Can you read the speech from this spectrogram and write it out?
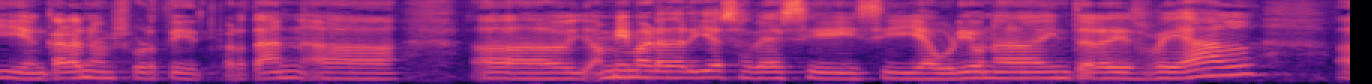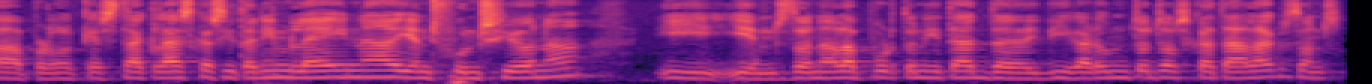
i encara no hem sortit. Per tant, eh, eh, a mi m'agradaria saber si, si hi hauria un interès real, però el que està clar és que si tenim l'eina i ens funciona i, i ens dona l'oportunitat de lligar-ho amb tots els catàlegs, doncs,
